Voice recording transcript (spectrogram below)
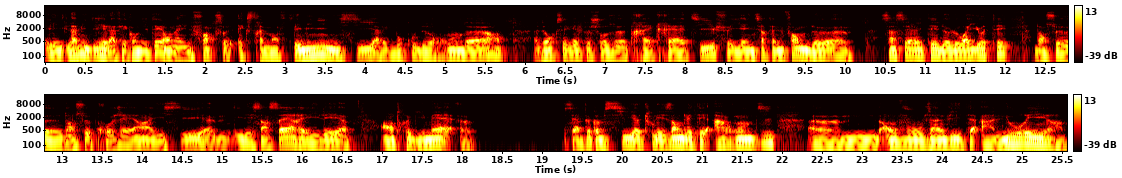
Et l'amitié et la fécondité, on a une force extrêmement féminine ici, avec beaucoup de rondeur. Donc c'est quelque chose de très créatif. Il y a une certaine forme de euh, sincérité, de loyauté dans ce, dans ce projet. Hein. Ici, euh, il est sincère et il est, entre guillemets, c'est un peu comme si tous les angles étaient arrondis on vous invite à nourrir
